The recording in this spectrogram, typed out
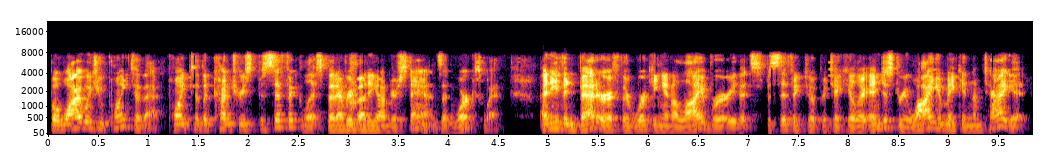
But why would you point to that? Point to the country specific list that everybody understands and works with. And even better, if they're working in a library that's specific to a particular industry, why are you making them tag it?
